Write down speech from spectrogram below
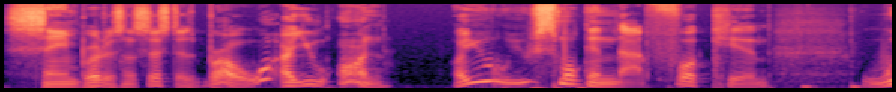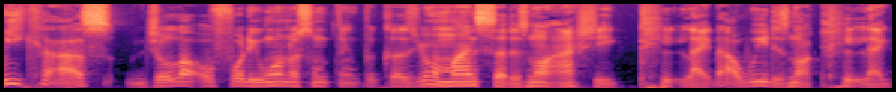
Same brothers and sisters, bro. What are you on? Are you you smoking that fucking weak ass gelato 41 or something because your mindset is not actually cl- like that weed is not cl- like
